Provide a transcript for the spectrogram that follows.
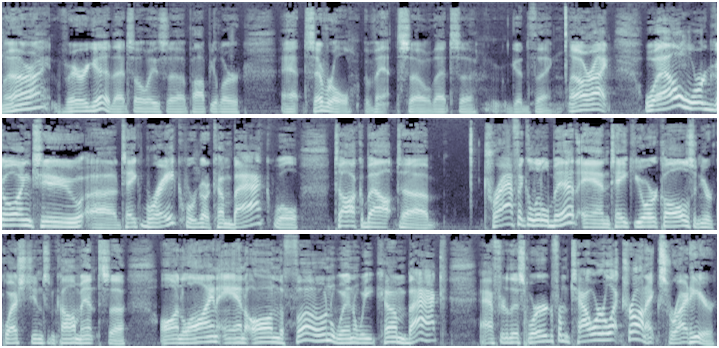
All right, very good. That's always uh, popular at several events, so that's a good thing. All right. Well, we're going to uh, take a break. We're going to come back. We'll talk about uh, traffic a little bit and take your calls and your questions and comments uh, online and on the phone when we come back after this word from Tower Electronics right here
